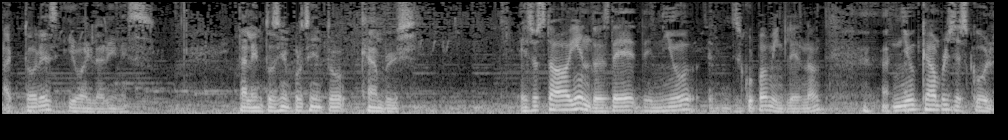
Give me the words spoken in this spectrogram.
actores y bailarines. Talento 100% Cambridge. Eso estaba viendo, es de, de New, disculpa mi inglés, ¿no? New Cambridge School.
